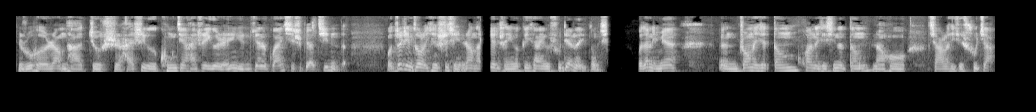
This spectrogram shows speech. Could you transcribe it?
如何让它就是还是一个空间，还是一个人与人之间的关系是比较近的。我最近做了一些事情，让它变成一个更像一个书店的东西。我在里面，嗯，装了一些灯，换了一些新的灯，然后加了一些书架，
